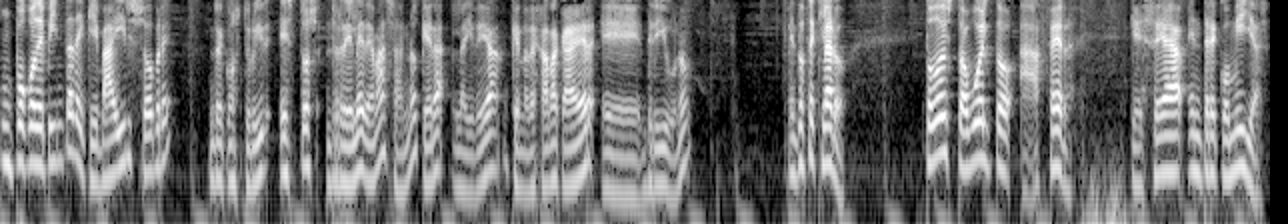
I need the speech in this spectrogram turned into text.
un poco de pinta de que va a ir sobre reconstruir estos relés de masas, ¿no? Que era la idea que nos dejaba caer eh, Drew, ¿no? Entonces, claro, todo esto ha vuelto a hacer que sea, entre comillas,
